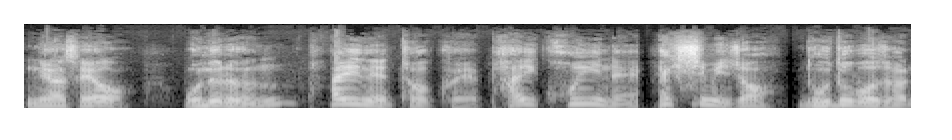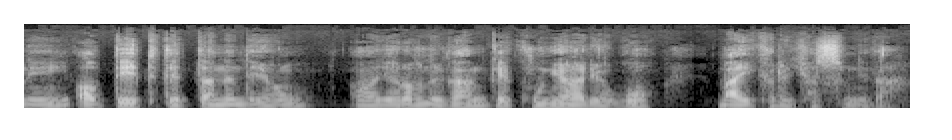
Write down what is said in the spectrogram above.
안녕하세요. 오늘은 파이 네트워크의 파이 코인의 핵심이죠. 노드 버전이 업데이트 됐다는 내용 어, 여러분들과 함께 공유하려고 마이크를 켰습니다.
